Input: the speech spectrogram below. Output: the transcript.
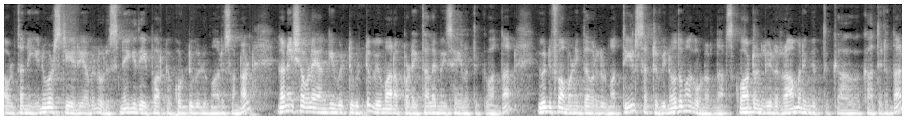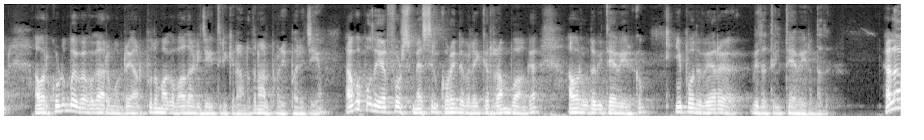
அவள் தன்னை யூனிவர்சிட்டி ஏரியாவில் ஒரு சிநேகிதியை பார்க்க கொண்டு விடுமாறு சொன்னால் கணேஷ் அவளை அங்கே விட்டுவிட்டு விமானப்படை தலைமை செயலத்துக்கு வந்தான். யூனிஃபார்ம் அணிந்தவர்கள் மத்தியில் சற்று வினோதமாக உணர்ந்தான். ஸ்குவாட்ரன் லீடர் ராமலிங்கத்துக்காக காத்திருந்தான். அவர் குடும்ப விவகாரம் ஒன்றை அற்புதமாக வாதாடி ஜெயித்திருக்கிறான் அதனால் பரிச்சயம் அவ்வப்போது ஏர்ஃபோர்ஸ் மெஸ்ஸில் குறைந்த விலைக்கு ரம் வாங்க அவர் உதவி தேவை இருக்கும் இப்போது வேறு விதத்தில் தேவை இருந்தது ஹலோ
